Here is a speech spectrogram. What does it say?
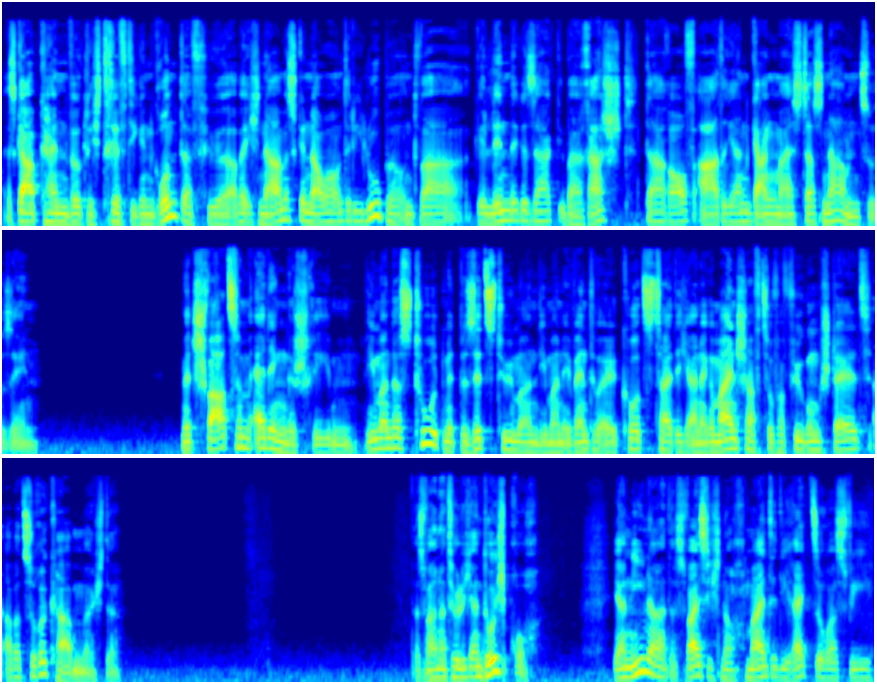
Es gab keinen wirklich triftigen Grund dafür, aber ich nahm es genauer unter die Lupe und war, gelinde gesagt, überrascht darauf, Adrian Gangmeisters Namen zu sehen. Mit schwarzem Edding geschrieben, wie man das tut mit Besitztümern, die man eventuell kurzzeitig einer Gemeinschaft zur Verfügung stellt, aber zurückhaben möchte. Das war natürlich ein Durchbruch. Janina, das weiß ich noch, meinte direkt sowas wie,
